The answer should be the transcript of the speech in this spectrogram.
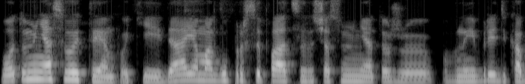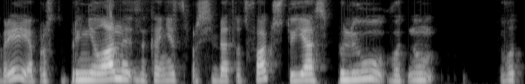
Вот у меня свой темп, окей, да, я могу просыпаться. Вот сейчас у меня тоже в ноябре-декабре я просто приняла наконец про себя тот факт, что я сплю вот, ну, вот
